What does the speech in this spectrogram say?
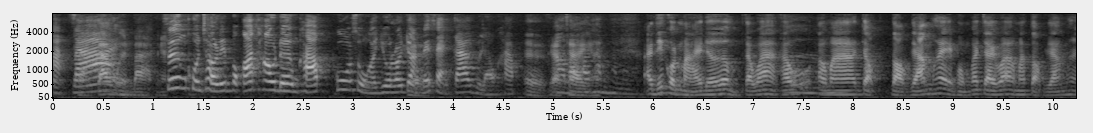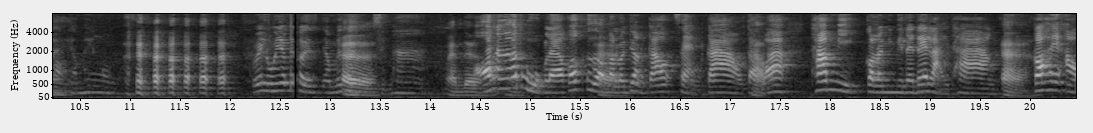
หักแสได้นเก้าหมื่นบาทเนี่ยซึ่งคุณชาวลิตบอกว่าเท่าเดิมครับ ผู้สูงอายุลดหย่อนเออได้แสนเก้าอยู่แล้วครับ เออก็เอาใช่แล้วคเขารับทำทำไมอันนี้กฎหมายเดิม แต่ว่าเขาเออเอามาจอกตอกย้ำให้ ผมเข้าใจว่าเอามาตอกย้ำให้ตอบย้ำให้งงไม่รู้ยังไม่เคยยังไม่เคยเออสิบห้าเหมื อนเดิมอ๋อถ้างั้นก็ถูกแล้วก็คือเอามาเออลดหย่อนเก้าแสนเก้าแต่ครับว่าถ้ามีกรณีมีรายได้หลายทางอ่าก็ให้เอา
